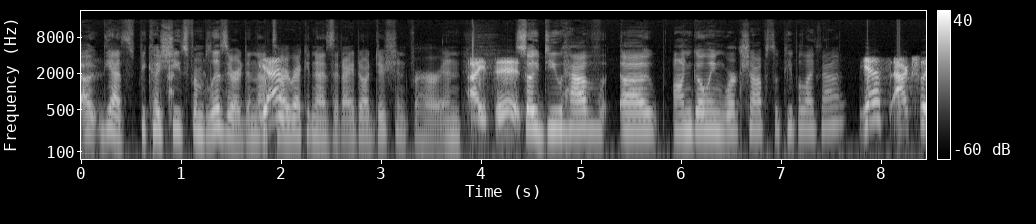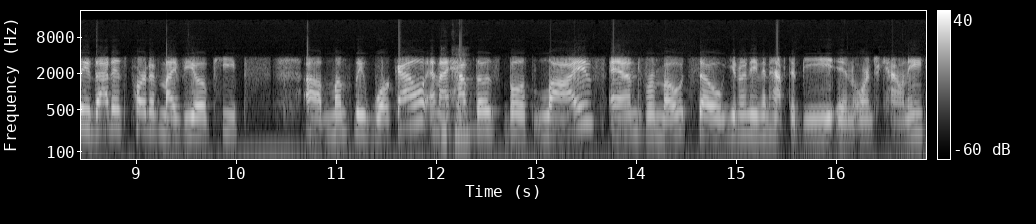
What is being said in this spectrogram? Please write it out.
Uh, yes, because she's from Blizzard, and that's yes. how I recognize that I had auditioned for her. And I did. So, do you have uh, ongoing workshops with people like that? Yes, actually, that is part of my VO Peeps uh, monthly workout, and. I have those both live and remote, so you don't even have to be in Orange County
